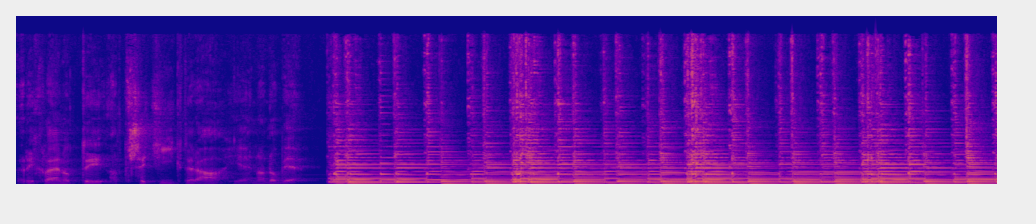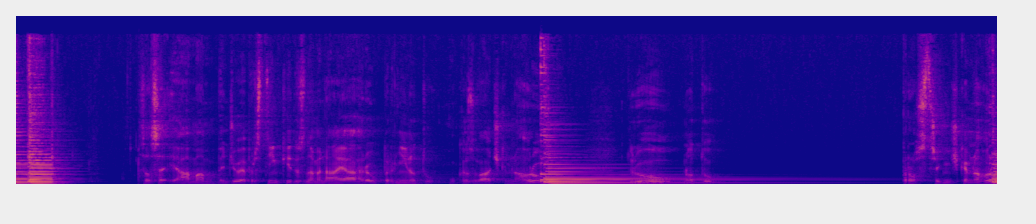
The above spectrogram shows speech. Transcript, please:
rychlé noty a třetí, která je na době. Zase já mám benjové prstínky, to znamená, já hraju první notu ukazováčkem nahoru, druhou notu prostředníčkem nahoru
